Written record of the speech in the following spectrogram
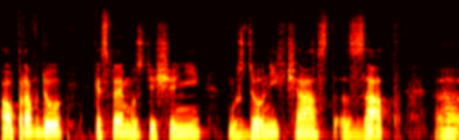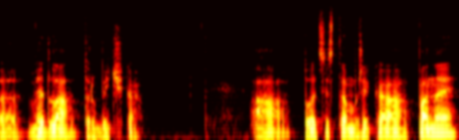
A opravdu ke svému zděšení mu z dolních část zad e, vedla trubička. A policista mu říká, pane,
